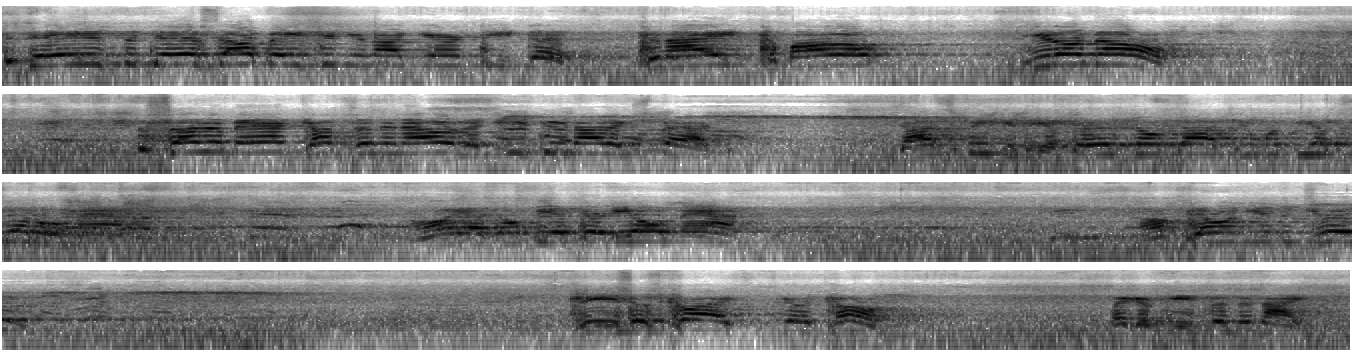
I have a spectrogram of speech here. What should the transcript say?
Today is the day of salvation. You're not guaranteed to tonight, tomorrow. You don't know. The Son of Man comes in an hour that you do not expect. God's speaking to you. If there is no God, you would be upset, old man. Oh yeah, don't be a dirty old man. I'm telling you the truth. Jesus Christ is going to come like a thief in the night.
